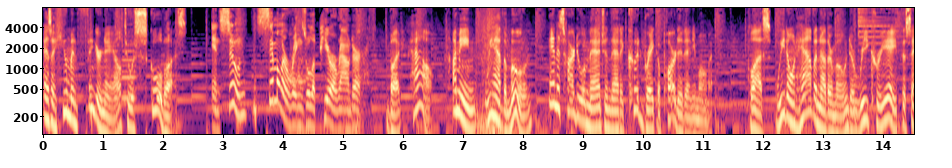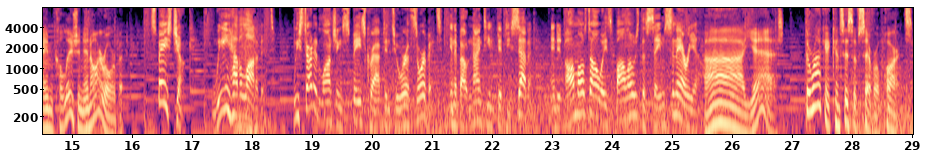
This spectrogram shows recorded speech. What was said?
as a human fingernail to a school bus. And soon, similar rings will appear around Earth. But how? I mean, we have the moon, and it's hard to imagine that it could break apart at any moment. Plus, we don't have another moon to recreate the same collision in our orbit. Space junk. We have a lot of it. We started launching spacecraft into Earth's orbit in about 1957, and it almost always follows the same scenario. Ah, yes. The rocket consists of several parts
